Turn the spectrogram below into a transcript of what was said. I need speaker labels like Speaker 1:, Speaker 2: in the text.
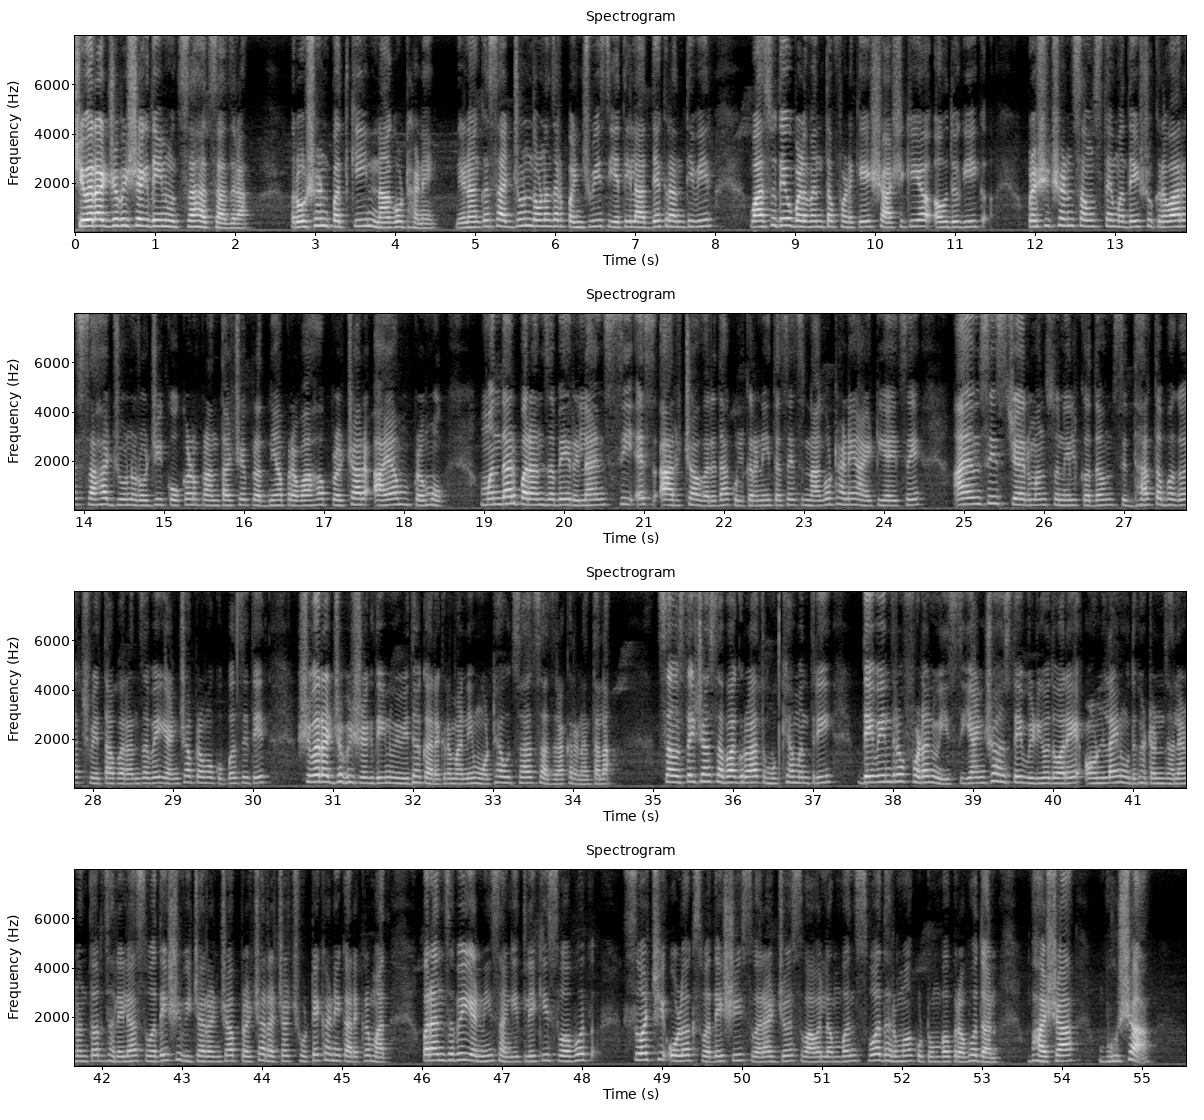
Speaker 1: शिवराज्याभिषेक दिन उत्साहात साजरा. रोशन पत्की नागोठाणे दिनांक सात जून दोन हजार पंचवीस येथील आद्य क्रांतीवीर वासुदेव बळवंत फडके शासकीय औद्योगिक प्रशिक्षण संस्थेमध्ये शुक्रवार सहा जून रोजी कोकण प्रांताचे प्रज्ञा प्रवाह प्रचार आयाम प्रमुख Mandar Paranjape Reliance C S आरच्या वरदा कुलकर्णी तसेच नागोठाणे आय टी आयचे I M C chairman Sunil Kadam Siddharth Bhagat Shweta Paranjape यांच्या प्रमुख उपस्थितीत शिवराज्याभिषेक दिन विविध कार्यक्रमांनी मोठ्या उत्साहात साजरा करण्यात आला. संस्थेच्या सभागृहात मुख्यमंत्री देवेंद्र फडणवीस यांच्या हस्ते व्हिडिओद्वारे ऑनलाईन उद्घाटन झाल्यानंतर झालेल्या स्वदेशी विचारांच्या प्रचाराच्या छोटेखाणे कार्यक्रमात परांजबे यांनी सांगितले की स्वबोध स्वची ओळख स्वदेशी स्वराज्य स्वावलंबन स्वधर्म कुटुंब प्रबोधन भाषा भूषा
